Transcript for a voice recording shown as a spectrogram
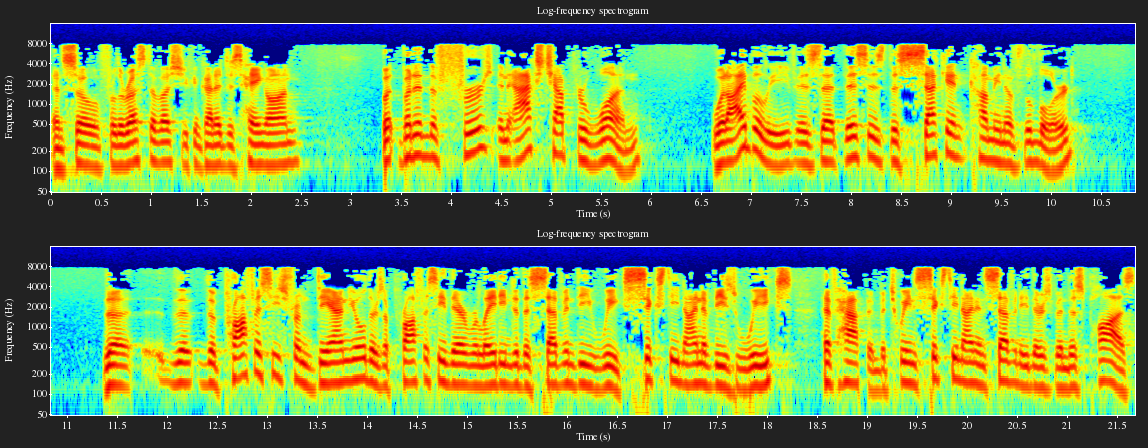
And so for the rest of us, you can kind of just hang on. But, but in the first, in Acts chapter 1, what I believe is that this is the second coming of the Lord. The, the, the prophecies from Daniel, there's a prophecy there relating to the 70 weeks. 69 of these weeks have happened. Between 69 and 70, there's been this pause.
